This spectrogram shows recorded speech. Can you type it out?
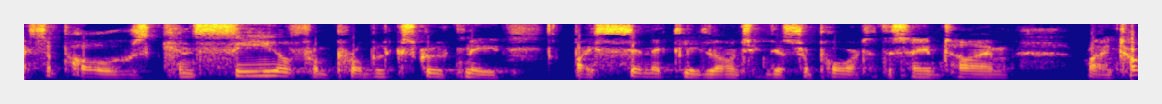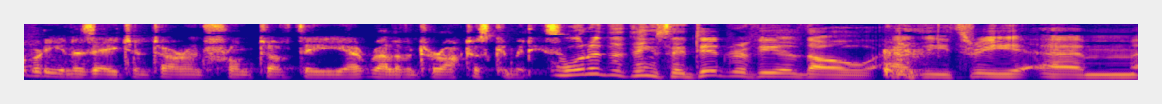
I suppose, conceal from public scrutiny by cynically launching this report at the same time. Ryan Tubridy and his agent are in front of the uh, relevant Oireachtas committees. One of the things they did reveal, though, uh, the three um,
